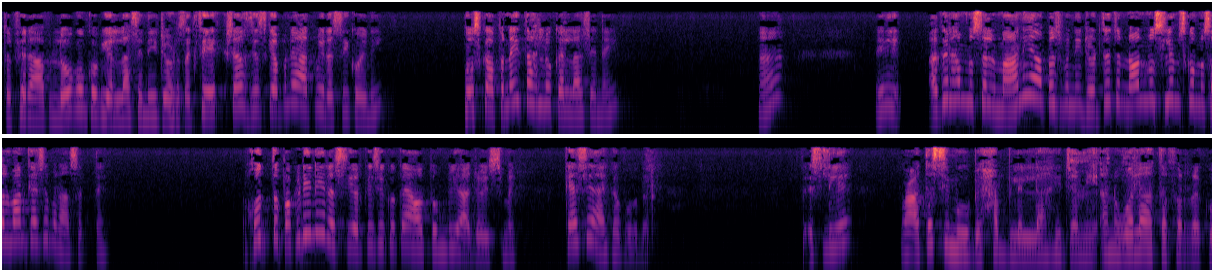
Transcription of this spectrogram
تو پھر آپ لوگوں کو بھی اللہ سے نہیں جوڑ سکتے۔ ایک شخص جس کے اپنے ہاتھ میں رسی کوئی نہیں، اس کا اپنا ہی تعلق اللہ سے نہیں۔ ہاں؟ نہیں اگر ہم مسلمان ہی آپس میں نہیں جڑتے تو نان مسلم کو مسلمان کیسے بنا سکتے ہیں؟ خود تو پکڑی نہیں رسی اور کسی کو کہ آؤ تم بھی آ جاؤ اس میں۔ کیسے آئے گا وہ ادھر؟ تو اس لیے بحبل اللہ جمی ان ولا تفرق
